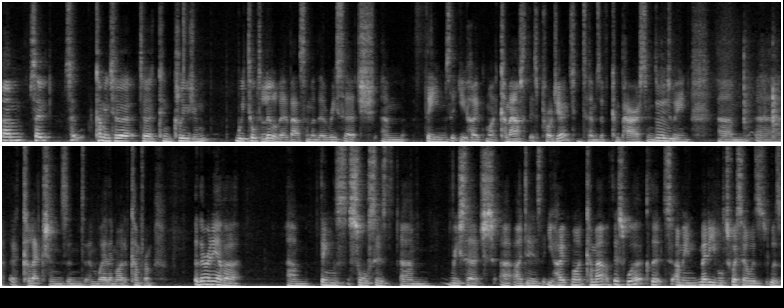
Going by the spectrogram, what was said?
um, so so coming to a, to a conclusion, we talked a little bit about some of the research um, themes that you hope might come out of this project in terms of comparisons mm. between um, uh, collections and, and where they might have come from. Are there any other um, things, sources, um, research uh, ideas that you hope might come out of this work? That I mean, medieval Twitter was was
